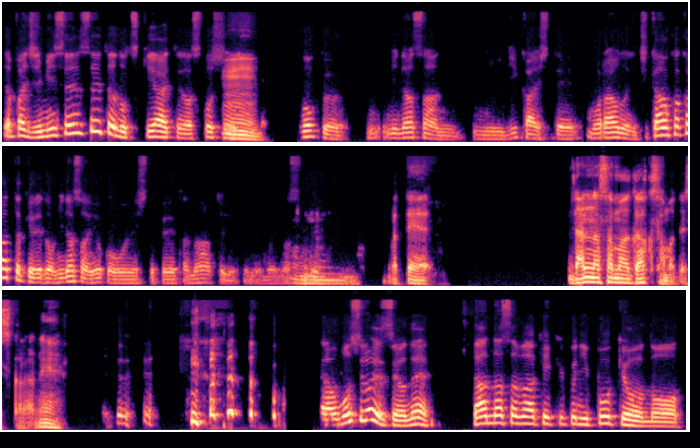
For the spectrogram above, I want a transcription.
やっぱり自民先生との付き合いっていうのは少し、すうん。ごく皆さんに理解してもらうのに時間かかったけれど、皆さんよく応援してくれたなというふうに思いますね。うん。だって、旦那様は学様ですからね。面白いですよね。旦那様は結局日報協の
